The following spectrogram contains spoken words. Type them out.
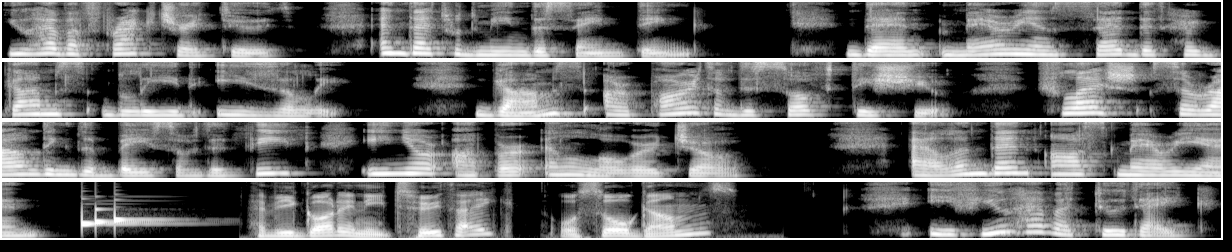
You have a fractured tooth, and that would mean the same thing. Then Marian said that her gums bleed easily. Gums are part of the soft tissue, flesh surrounding the base of the teeth in your upper and lower jaw. Alan then asked Marianne, Have you got any toothache or sore gums? If you have a toothache,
